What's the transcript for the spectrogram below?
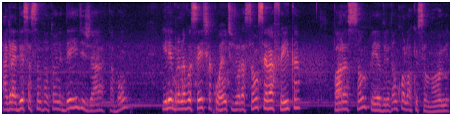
Agradeça a Santo Antônio desde já, tá bom? E lembrando a vocês que a corrente de oração será feita para São Pedro. Então coloque o seu nome,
